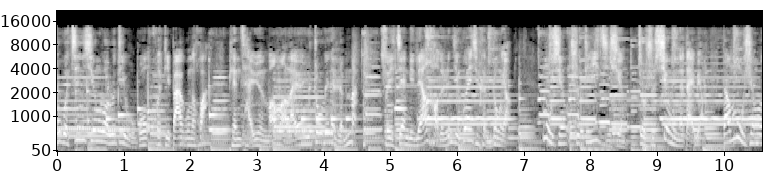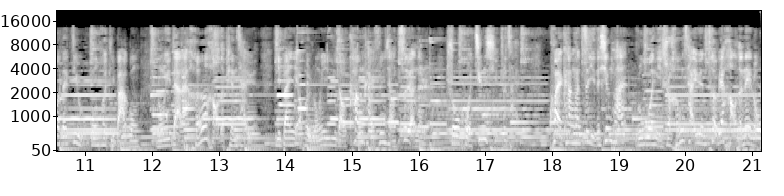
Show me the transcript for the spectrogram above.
如果金星落入第五宫或第八宫的话，偏财运往往来源于周围的人脉，所以建立良好的人际关系很重要。木星是第一吉星，就是幸运的代表。当木星落在第五宫和第八宫，容易偏财运，一般也会容易遇到慷慨分享资源的人，收获惊喜之财。快看看自己的星盘，如果你是横财运特别好的那种，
